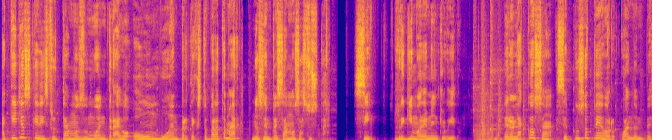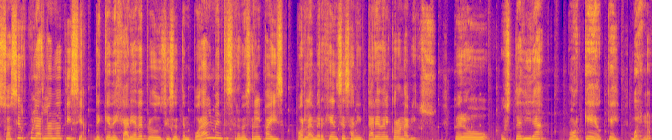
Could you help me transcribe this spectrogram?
aquellos que disfrutamos de un buen trago o un buen pretexto para tomar, nos empezamos a asustar. Sí, Ricky Moreno incluido. Pero la cosa se puso peor cuando empezó a circular la noticia de que dejaría de producirse temporalmente cerveza en el país por la emergencia sanitaria del coronavirus. Pero usted dirá, ¿por qué o qué? Bueno,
